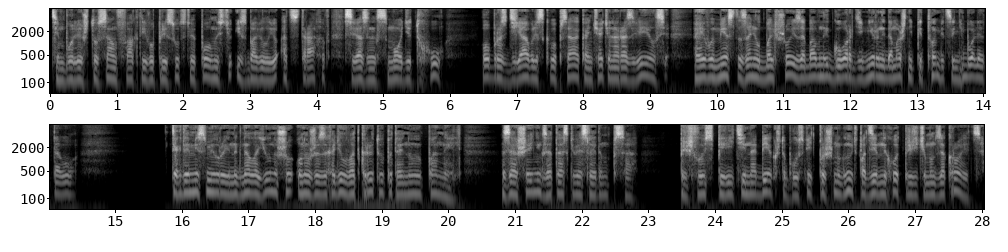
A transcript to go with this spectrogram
тем более, что сам факт его присутствия полностью избавил ее от страхов, связанных с моди Тху — Образ дьявольского пса окончательно развеялся, а его место занял большой и забавный Горди, мирный домашний питомец и не более того. Когда мисс Мюррей нагнала юношу, он уже заходил в открытую потайную панель, за ошейник затаскивая следом пса. Пришлось перейти на бег, чтобы успеть прошмыгнуть в подземный ход, прежде чем он закроется.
